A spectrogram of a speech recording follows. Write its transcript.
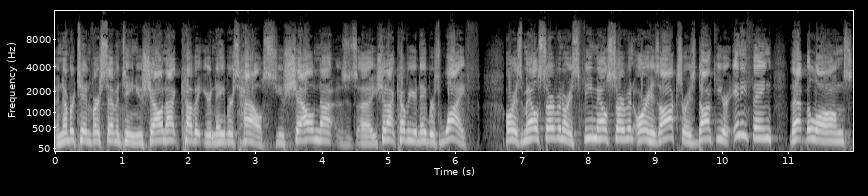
And number 10, verse 17, you shall not covet your neighbor's house. You shall not, uh, you shall not cover your neighbor's wife or his male servant or his female servant or his ox or his donkey or anything that belongs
